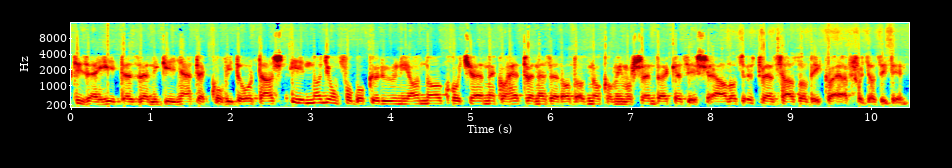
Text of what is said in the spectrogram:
17 ezeren igényeltek Covid oltást. Én nagyon fogok örülni annak, hogyha ennek a 70 ezer adagnak, ami most rendelkezésre áll, az 50%-a elfogy az idén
